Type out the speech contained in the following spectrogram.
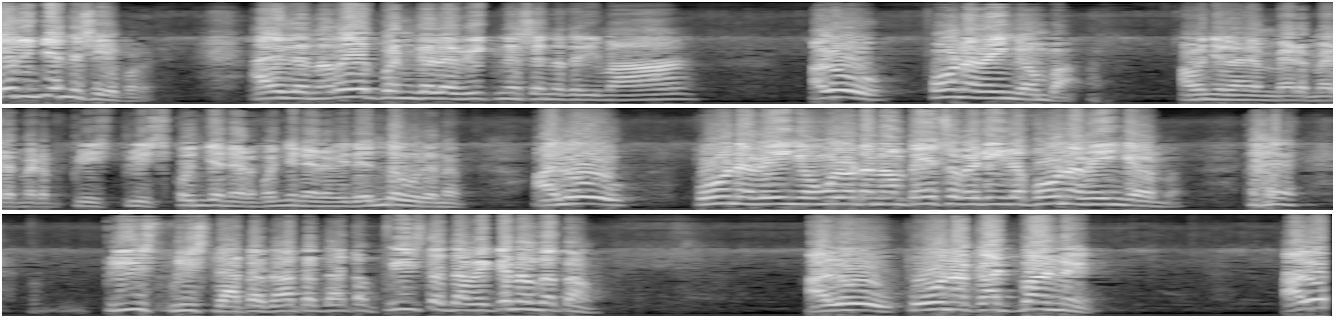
தெரிஞ்சு என்ன செய்ய போற? அதுல நிறைய பெண்களை வீக்னஸ் என்ன தெரியுமா? ஹலோ போன வைங்கம்பா அவங்க madam madam madam please please கொஞ்ச நேரம் கொஞ்ச நேரம் இது எந்த ஊர் என்ன? ஹலோ போன வைங்க உங்களோட நான் பேச வெடியில போன வைங்க ப்ளீஸ் ப்ளீஸ் தாத்தா தாத்தா தாத்தா ப்ளீஸ் தாத்தா வைக்கணும் தாத்தா. ஹலோ போன கட் பண்ணு. ஹலோ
